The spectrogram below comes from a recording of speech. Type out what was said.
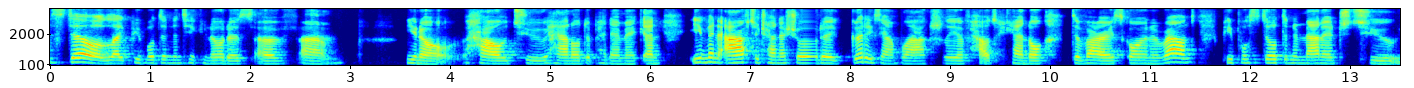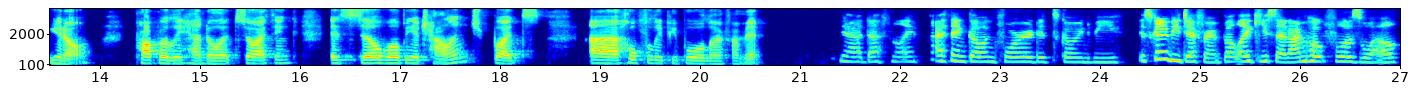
still like people didn't take notice of um you know how to handle the pandemic and even after China showed a good example actually of how to handle the virus going around people still didn't manage to you know properly handle it so I think it still will be a challenge but uh hopefully people will learn from it yeah, definitely. I think going forward, it's going to be it's going to be different. But like you said, I'm hopeful as well,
